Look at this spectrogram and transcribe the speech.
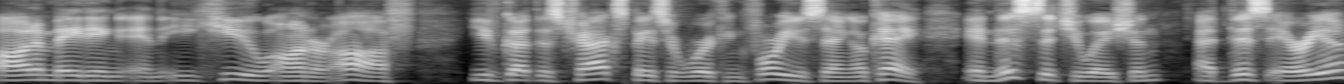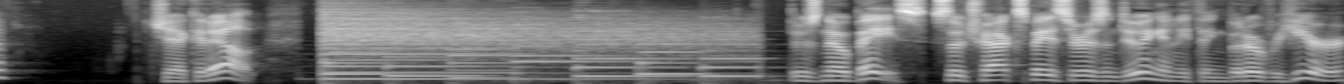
automating an EQ on or off, you've got this track spacer working for you saying, okay, in this situation, at this area, check it out there's no bass. So track spacer isn't doing anything, but over here,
